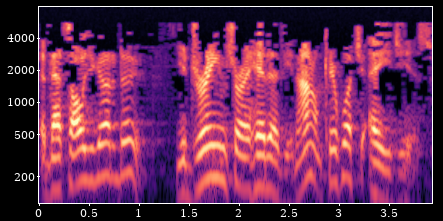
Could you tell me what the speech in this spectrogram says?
That's all you got to do. Your dreams are ahead of you. And I don't care what your age is.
